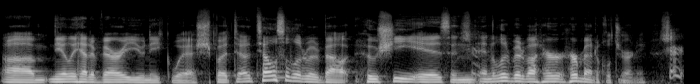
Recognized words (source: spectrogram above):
um, Neeley had a very unique wish. But uh, tell us a little bit about who she is, and, sure. and a little bit about her her medical journey. Sure.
